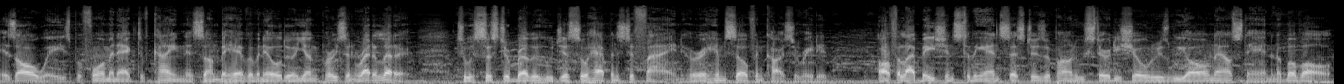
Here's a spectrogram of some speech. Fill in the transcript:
As always, perform an act of kindness on behalf of an elder or young person. Write a letter to a sister or brother who just so happens to find her or himself incarcerated. Offer libations to the ancestors upon whose sturdy shoulders we all now stand. And above all,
